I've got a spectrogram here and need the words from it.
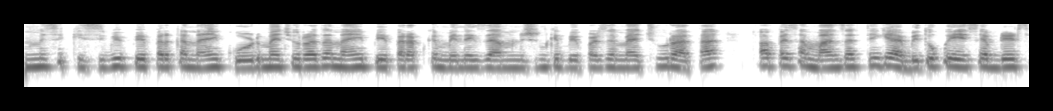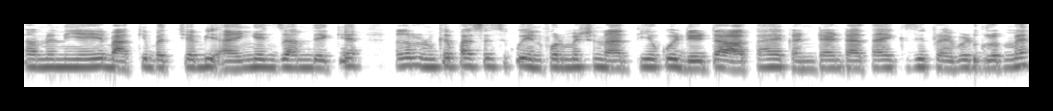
उनमें से किसी भी पेपर का ना ही कोड मैच हो रहा था, ना ही पेपर आपके मेन एग्जामिनेशन के पेपर से मैच हो रहा था तो आप ऐसा मान सकते हैं कि अभी तो कोई ऐसे अपडेट सामने नहीं आई है, बाकी बच्चे अभी आएँगे एग्ज़ाम देके, अगर उनके पास ऐसी कोई इन्फॉर्मेशन आती है, कोई डेटा आता है, कंटेंट आता है किसी प्राइवेट ग्रुप में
